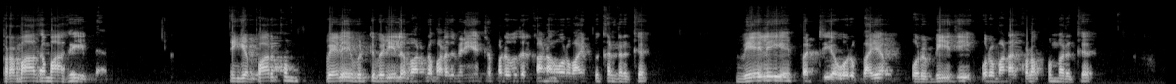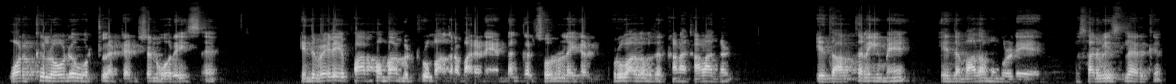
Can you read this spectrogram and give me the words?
பிரமாதமாக இல்லை. நீங்கள் பார்க்கும் வேலையை விட்டு வெளியில் வரணும் அல்லது வெளியேற்றப்படுவதற்கான ஒரு வாய்ப்புகள் இருக்குது வேலையை பற்றிய ஒரு பயம் ஒரு பீதி ஒரு மனக்குழப்பம் இருக்குது ஒர்க்கு லோடு ஒர்க்கில் டென்ஷன் ஒரேஸு இந்த வேலையை பார்ப்போமா விட்டுருமாங்கிற மாதிரியான எண்ணங்கள் சூழ்நிலைகள் உருவாகுவதற்கான காலங்கள். இது அத்தனையுமே இந்த மாதம் உங்களுடைய சர்வீஸில் இருக்குது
